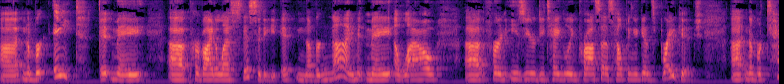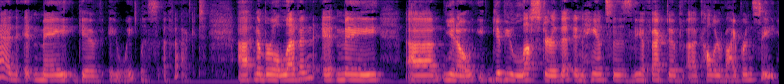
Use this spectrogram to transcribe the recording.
Uh, number eight, it may uh, provide elasticity. It, number nine, it may allow uh, for an easier detangling process, helping against breakage. number 10, it may give a weightless effect. Uh, number 11, it may, uh, you know, give you luster that enhances the effect of uh, color vibrancy.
